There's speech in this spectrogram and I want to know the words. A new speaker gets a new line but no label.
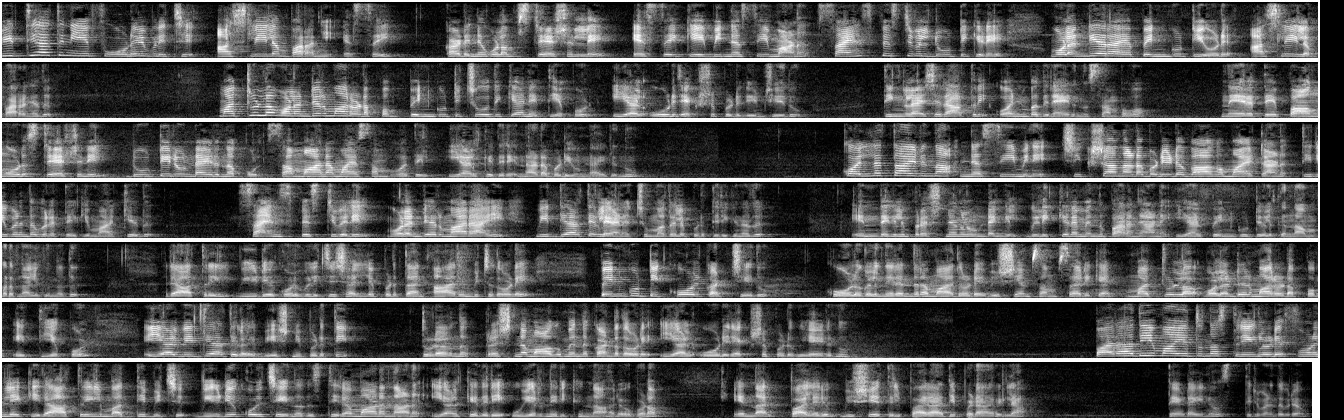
വിദ്യാർത്ഥിനിയെ ഫോണിൽ വിളിച്ച് അശ്ലീലം പറഞ്ഞ് എസ് ഐ. കഠിനകുളം സ്റ്റേഷനിലെ എസ് ഐ കെ ബി നസീമാണ് സയൻസ് ഫെസ്റ്റിവൽ ഡ്യൂട്ടിക്കിടെ വോളണ്ടിയറായ പെൺകുട്ടിയോട് അശ്ലീലം പറഞ്ഞത്. മറ്റുള്ള വോളണ്ടിയർമാരോടൊപ്പം പെൺകുട്ടി ചോദിക്കാനെത്തിയപ്പോൾ ഇയാൾ ഓടി രക്ഷപ്പെടുകയും ചെയ്തു. തിങ്കളാഴ്ച രാത്രി ഒൻപതിനായിരുന്നു സംഭവം. നേരത്തെ പാങ്ങോട് സ്റ്റേഷനിൽ ഡ്യൂട്ടിയിലുണ്ടായിരുന്നപ്പോൾ സമാനമായ സംഭവത്തിൽ ഇയാൾക്കെതിരെ നടപടിയുണ്ടായിരുന്നു. കൊല്ലത്തായിരുന്ന നസീമിനെ ശിക്ഷാ നടപടിയുടെ ഭാഗമായിട്ടാണ് തിരുവനന്തപുരത്തേക്ക് മാറ്റിയത്. സയൻസ് ഫെസ്റ്റിവലിൽ വോളണ്ടിയർമാരായി വിദ്യാർത്ഥികളെയാണ് ചുമതലപ്പെടുത്തിയിരിക്കുന്നത്. എന്തെങ്കിലും പ്രശ്നങ്ങളുണ്ടെങ്കിൽ വിളിക്കണമെന്ന് പറഞ്ഞാണ് ഇയാൾ പെൺകുട്ടികൾക്ക് നമ്പർ നൽകുന്നത്. രാത്രിയിൽ വീഡിയോ കോൾ വിളിച്ച് ശല്യപ്പെടുത്താൻ ആരംഭിച്ചതോടെ പെൺകുട്ടി കോൾ കട്ട് ചെയ്തു. കോളുകൾ നിരന്തരമായതോടെ വിഷയം സംസാരിക്കാൻ മറ്റുള്ള വോളണ്ടിയർമാരോടൊപ്പം എത്തിയപ്പോൾ ഇയാൾ വിദ്യാർത്ഥികളെ ഭീഷണിപ്പെടുത്തി. തുടർന്ന് പ്രശ്നമാകുമെന്ന് കണ്ടതോടെ ഇയാൾ ഓടി രക്ഷപ്പെടുകയായിരുന്നു. പരാതിയുമായി എത്തുന്ന സ്ത്രീകളുടെ ഫോണിലേക്ക് രാത്രിയിൽ മദ്യപിച്ച് വീഡിയോ കോൾ ചെയ്യുന്നത് സ്ഥിരമാണെന്നാണ് ഇയാൾക്കെതിരെ ഉയർന്നിരിക്കുന്ന ആരോപണം. എന്നാൽ പലരും വിഷയത്തിൽ പരാതിപ്പെടാറില്ല. തേടൈ ന്യൂസ് തിരുവനന്തപുരം.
